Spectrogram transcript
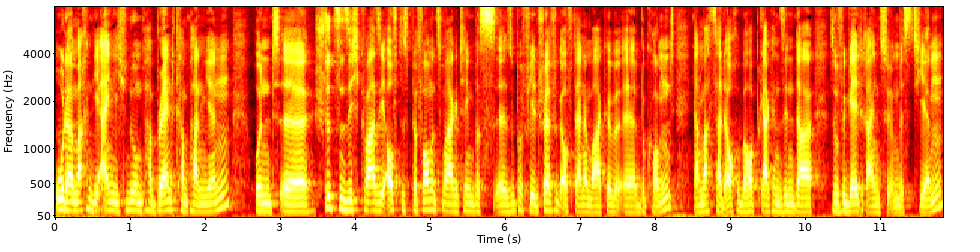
oder machen die eigentlich nur ein paar Brandkampagnen und äh, stützen sich quasi auf das Performance-Marketing, was äh, super viel Traffic auf deine Marke äh, bekommt? Dann macht es halt auch überhaupt gar keinen Sinn, da so viel Geld rein zu investieren.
